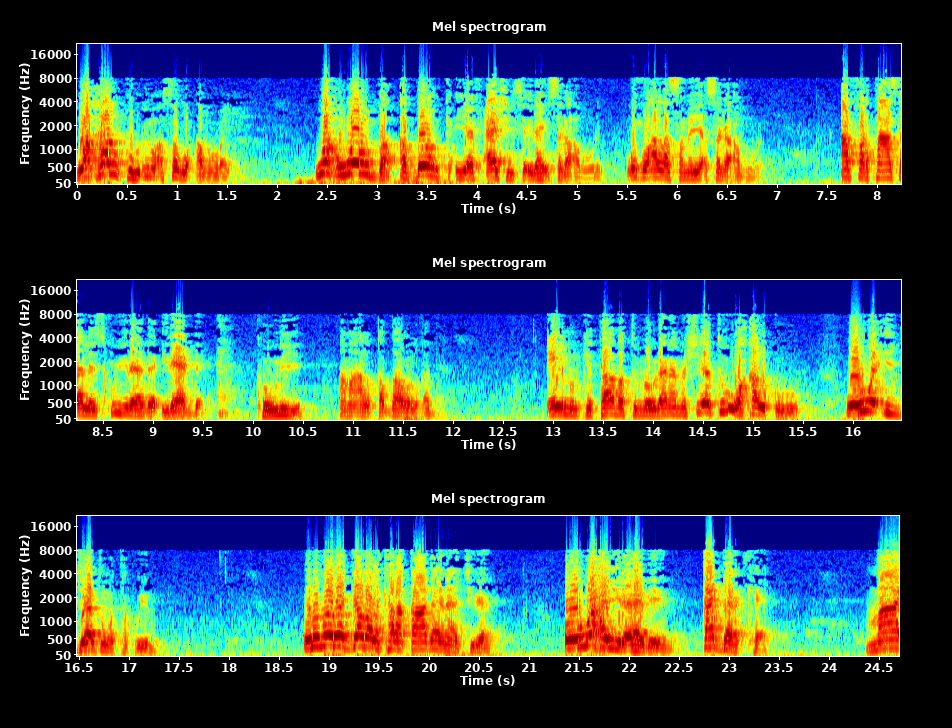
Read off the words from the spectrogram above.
Wa khalquhu inuu isagu abuuray. Wax walba addoonka iyo afcaashiisa ilahay isaga abuuray. Wuxuu alla sameeya isaga abuuray. Afartaasaa la isku yidhaahdaa iraada kowniya ama alqada walqadar. Cilmu kitaabatu mawlaana mashii'atu wa khalquhu wa huwa iijaadun wa takwiinu. Culimmada gobol kala qaadeenaa jiraan oo waxay yidhaahdeen qadarka maa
